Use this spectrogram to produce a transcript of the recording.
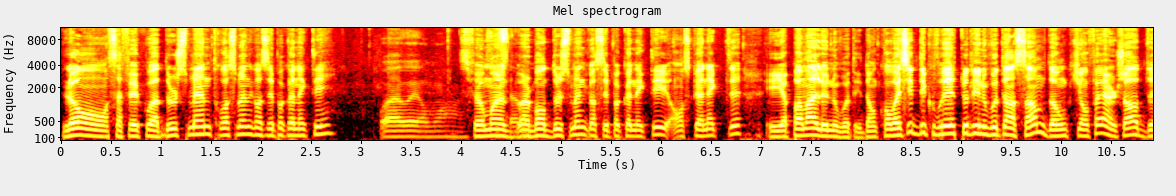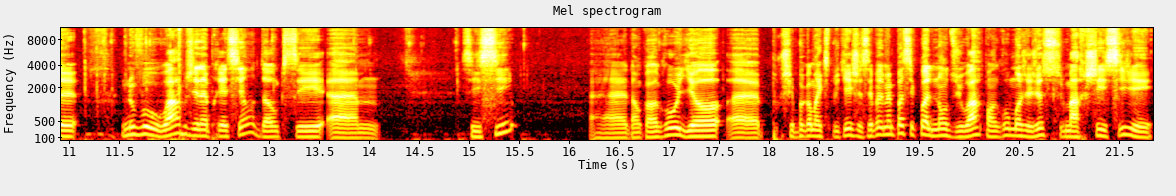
Là, on, ça fait quoi Deux semaines, trois semaines qu'on s'est pas connecté? Ouais, ouais, au moins. Ça fait au moins un, bon deux semaines qu'on s'est pas connecté. On se connecte et il y a pas mal de nouveautés. Donc, on va essayer de découvrir toutes les nouveautés ensemble. Donc, ils ont fait un genre de nouveau warp, j'ai l'impression. Donc, c'est euh, c'est ici. Euh, donc en gros il y a, euh, je sais pas comment expliquer, je sais pas même pas c'est quoi le nom du warp, en gros moi j'ai juste marché ici, et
